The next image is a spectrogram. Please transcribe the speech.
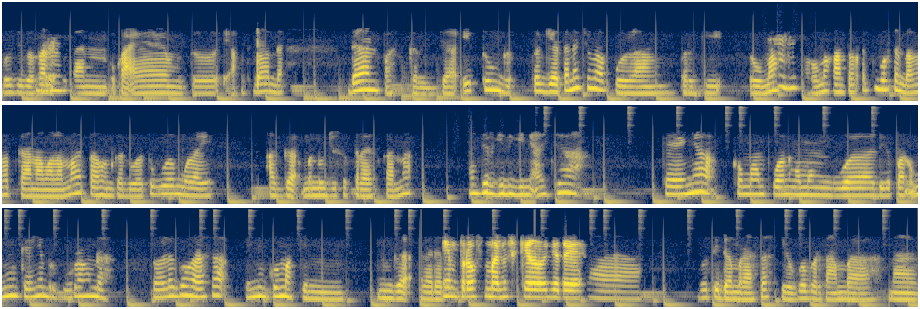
Gue juga kan Hmm. ikutan UKM gitu ya aktif banget. Dah. dan pas kerja itu nggak kegiatannya cuma pulang pergi rumah rumah kantor. Itu bosan banget kan. Lama-lama tahun kedua tuh gue mulai agak menuju stres karena anjir gini-gini aja kayaknya kemampuan ngomong gue di depan umum kayaknya berkurang dah soalnya gue ngerasa ini gue makin enggak nggak ada Improvement skill gitu ya. Nah, gue tidak merasa skill gue bertambah. Nah,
